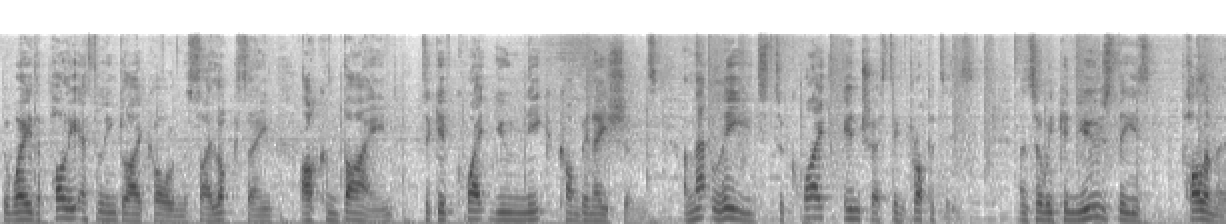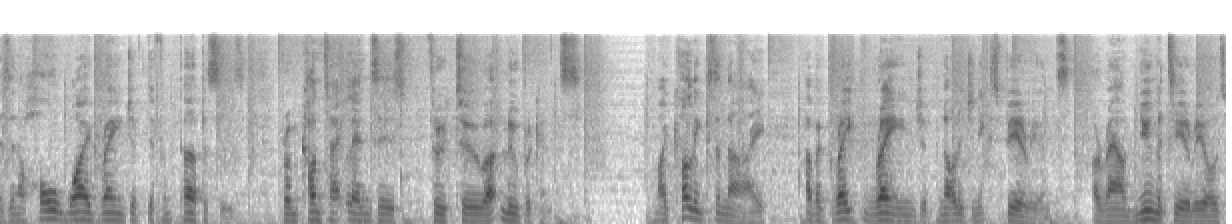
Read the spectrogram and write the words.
the way the polyethylene glycol and the siloxane are combined to give quite unique combinations and that leads to quite interesting properties. And so we can use these polymers in a whole wide range of different purposes, from contact lenses through to uh, lubricants. My colleagues and I have a great range of knowledge and experience around new materials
